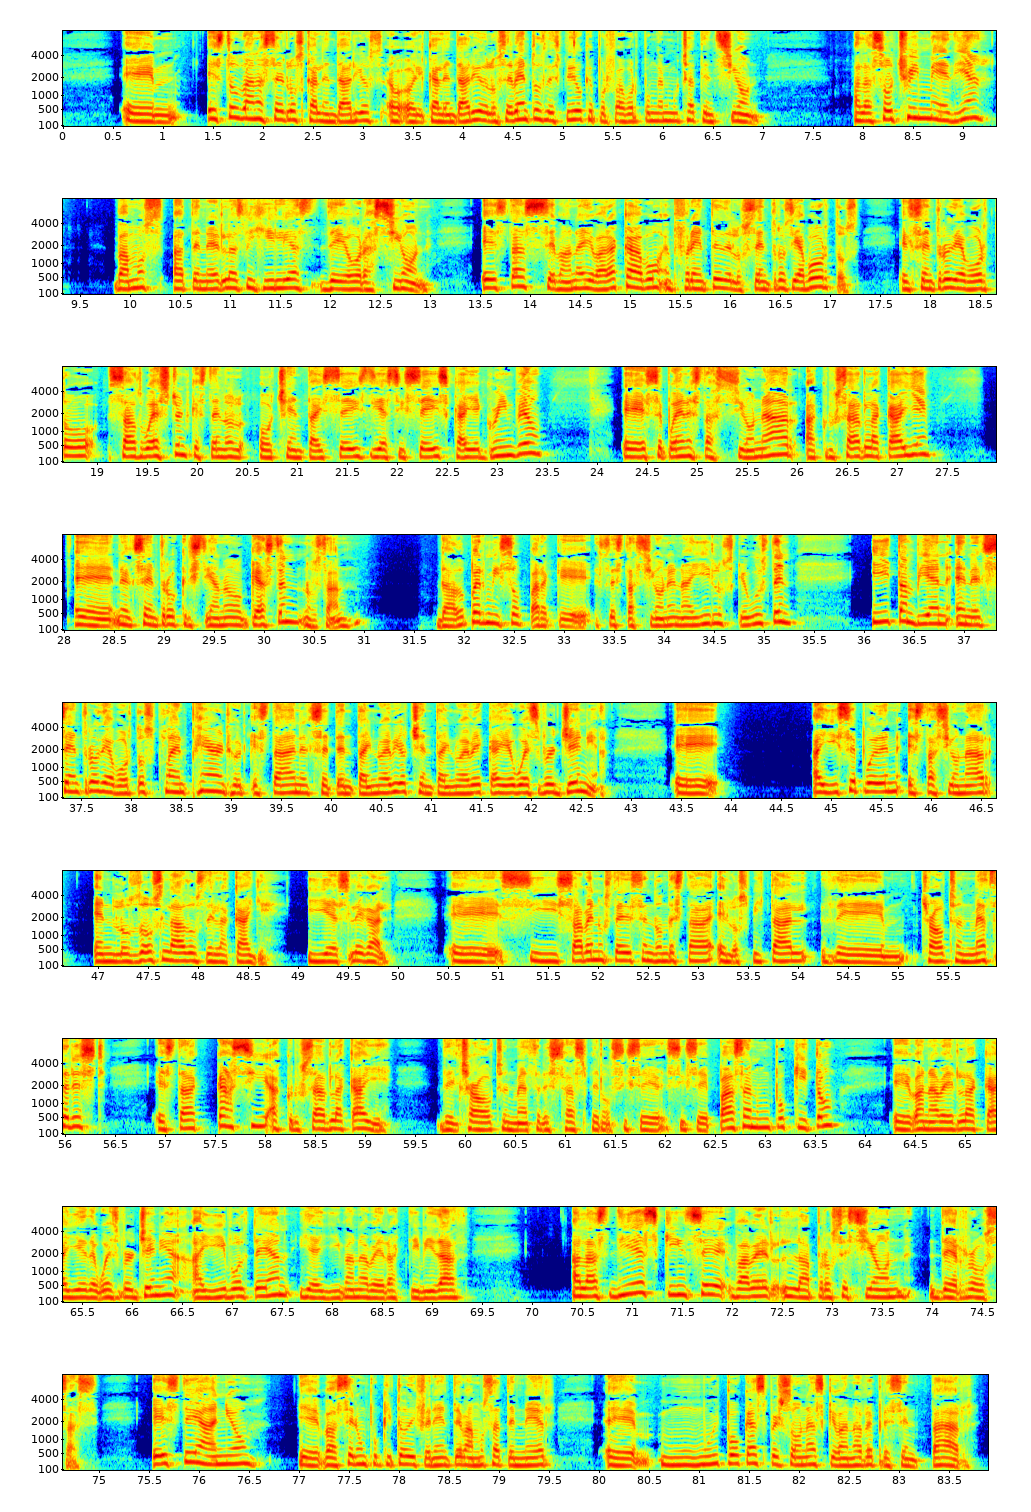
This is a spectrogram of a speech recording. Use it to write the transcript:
Em, estos van a ser los calendarios, o el calendario de los eventos. Les pido que por favor pongan mucha atención. A las ocho y media vamos a tener las vigilias de oración. Estas se van a llevar a cabo en frente de los centros de abortos. El centro de aborto Southwestern, que está en el 8616 calle Greenville, eh, se pueden estacionar a cruzar la calle eh, en el centro cristiano Gaston. Nos han dado permiso para que se estacionen ahí los que gusten. Y también en el centro de abortos Planned Parenthood, que está en el 7989 calle West Virginia. Eh, ahí se pueden estacionar en los dos lados de la calle y es legal. Eh, si saben ustedes en dónde está el hospital de mm, Charlton Methodist, está casi a cruzar la calle del Charlton Methodist Hospital. Si se, si se pasan un poquito, eh, van a ver la calle de West Virginia, allí voltean y allí van a ver actividad. A las 10:15 va a haber la procesión de rosas. Este año eh, va a ser un poquito diferente. Vamos a tener eh, muy pocas personas que van a representar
